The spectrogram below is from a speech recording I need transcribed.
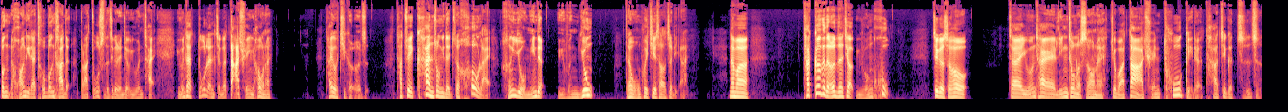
崩皇帝来投奔他的，把他毒死的这个人叫宇文泰。宇文泰独揽整个大权以后呢，他有几个儿子，他最看重的就是后来很有名的宇文邕。等我们会介绍到这里啊。那么他哥哥的儿子叫宇文护。这个时候，在宇文泰临终的时候呢，就把大权托给了他这个侄子。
